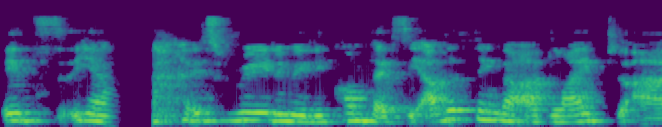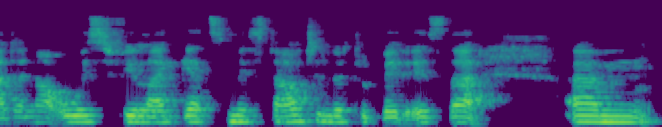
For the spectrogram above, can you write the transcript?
it's yeah, it's really really complex. The other thing that I'd like to add, and I always feel like gets missed out a little bit, is that um,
